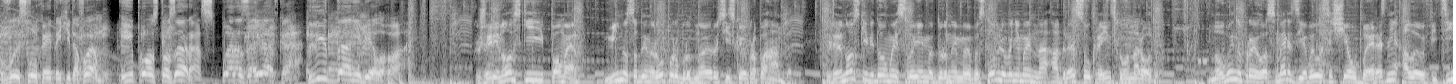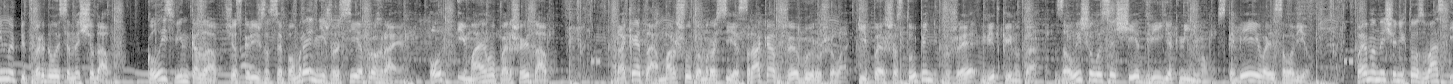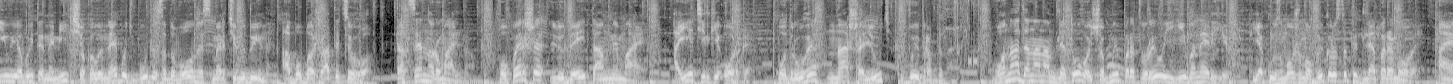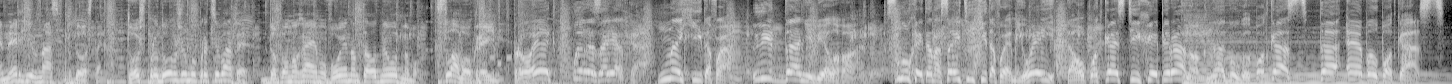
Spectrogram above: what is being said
Ви слухаєте Хітофем і просто зараз перезарядка від Дані Білого. Жириновський помер. Мінус один рупор брудної російської пропаганди. Жириновський відомий своїми дурними висловлюваннями на адресу українського народу. Новини про його смерть з'явилися ще у березні, але офіційно підтвердилися нещодавно. Колись він казав, що скоріш за все помре, ніж Росія програє. От і маємо перший етап. Ракета маршрутом Росія Срака вже вирушила, і перша ступінь вже відкинута. Залишилося ще дві, як мінімум: Скабєєва і Соловйов. Впевнений, що ніхто з вас і уявити не міг, що коли-небудь буде задоволений смертю людини або бажати цього. Та це нормально. По-перше, людей там немає, а є тільки орки. По-друге, наша лють виправдана. Вона дана нам для того, щоб ми перетворили її в енергію, яку зможемо використати для перемоги. А енергії в нас вдосталь. Тож продовжуємо працювати, допомагаємо воїнам та одне одному. Слава Україні! Проект Перезарядка на Хітофем від Дані Білого. Слухайте на сайті HitFM.ua та у подкасті «Хеппі ранок» на Google Podcasts та Apple Podcasts.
